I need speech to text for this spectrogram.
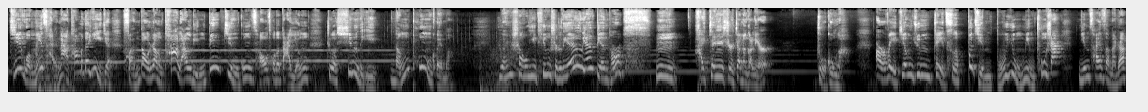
结果没采纳他们的意见，反倒让他俩领兵进攻曹操的大营，这心里能痛快吗？袁绍一听是连连点头，嗯，还真是这么个理儿。主公啊，二位将军这次不仅不用命冲杀。您猜怎么着？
